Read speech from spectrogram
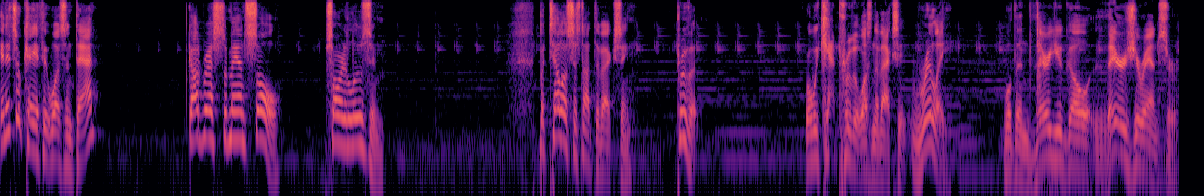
And it's okay if it wasn't that. God rest the man's soul. Sorry to lose him. But tell us it's not the vaccine. Prove it. Well, we can't prove it wasn't the vaccine. Really? Well, then there you go. There's your answer.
